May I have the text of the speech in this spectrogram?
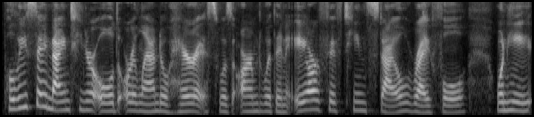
Police say 19 year old Orlando Harris was armed with an AR 15 style rifle when he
